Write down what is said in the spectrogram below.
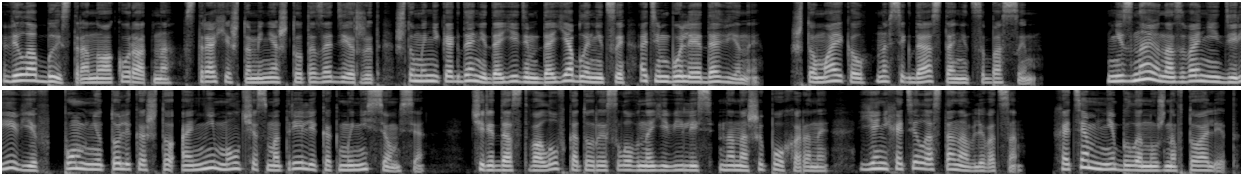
Вела быстро, но аккуратно, в страхе, что меня что-то задержит, что мы никогда не доедем до Яблоницы, а тем более до Вены, что Майкл навсегда останется босым. Не знаю названий деревьев, помню только, что они молча смотрели, как мы несемся. Череда стволов, которые словно явились на наши похороны. Я не хотела останавливаться, хотя мне было нужно в туалет.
